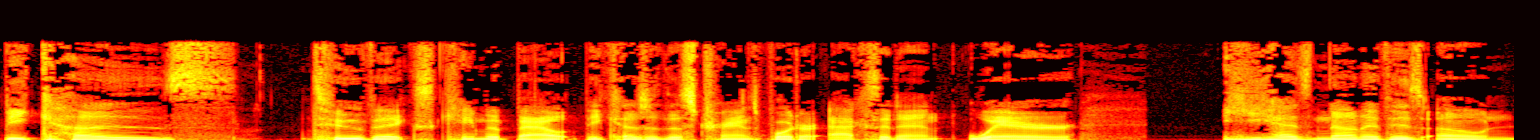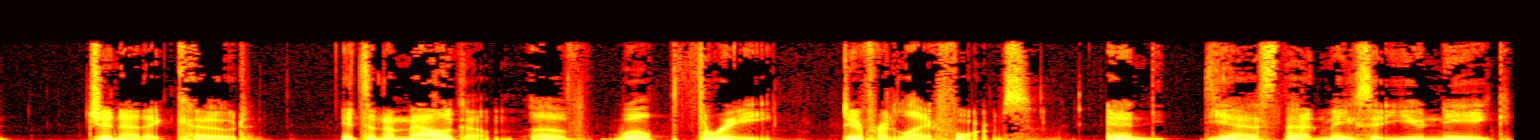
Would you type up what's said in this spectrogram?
because Tuvix came about because of this transporter accident where he has none of his own genetic code. It's an amalgam of well, three different life forms. And yes, that makes it unique,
